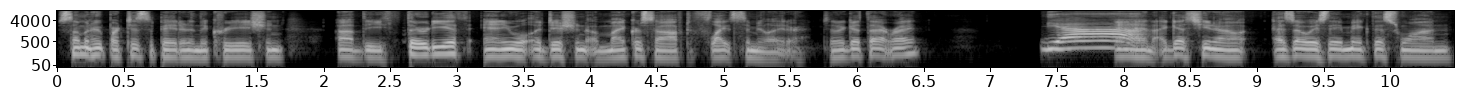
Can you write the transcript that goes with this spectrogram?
Someone who participated in the creation of the 30th annual edition of Microsoft Flight Simulator. Did I get that right? Yeah. And I guess, you know, as always, they make this one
